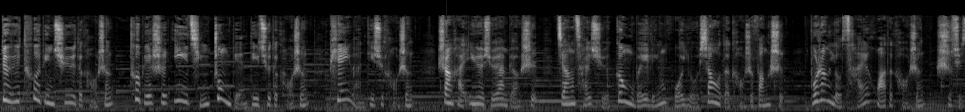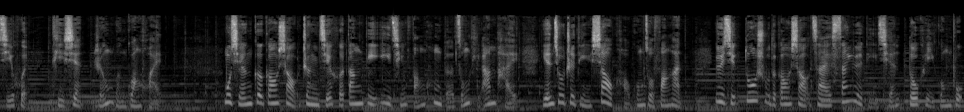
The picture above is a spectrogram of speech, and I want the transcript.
对于特定区域的考生，特别是疫情重点地区的考生、偏远地区考生，上海音乐学院表示将采取更为灵活有效的考试方式。不让有才华的考生失去机会，体现人文关怀。目前各高校正结合当地疫情防控的总体安排，研究制定校考工作方案，预计多数的高校在三月底前都可以公布。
